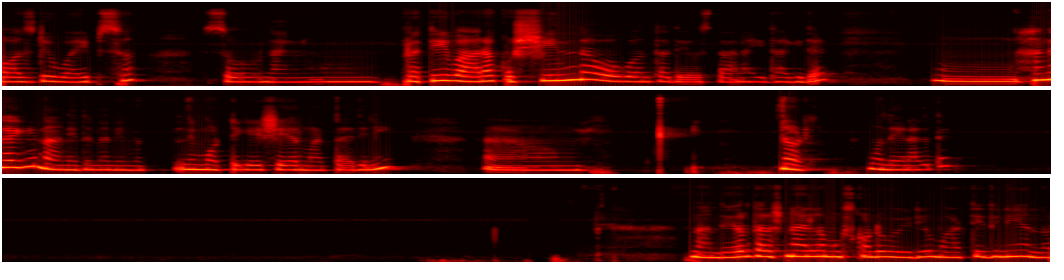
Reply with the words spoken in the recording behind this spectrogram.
ಪಾಸಿಟಿವ್ ವೈಬ್ಸ್ ಸೊ ನಾನು ಪ್ರತಿ ವಾರ ಖುಷಿಯಿಂದ ಹೋಗುವಂಥ ದೇವಸ್ಥಾನ ಇದಾಗಿದೆ. ಹಾಗಾಗಿ ನಾನು ಇದನ್ನು ನಿಮ್ಮ, ನಿಮ್ಮೊಟ್ಟಿಗೆ ಶೇರ್ ಮಾಡ್ತಾಯಿದ್ದೀನಿ ನೋಡಿ ಮುಂದೆ ಏನಾಗುತ್ತೆ ನಾನು ದೇವ್ರ ದರ್ಶನ ಎಲ್ಲ ಮುಗಿಸ್ಕೊಂಡು ವೀಡಿಯೋ ಮಾಡ್ತಿದ್ದೀನಿ ಅನ್ನೋ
